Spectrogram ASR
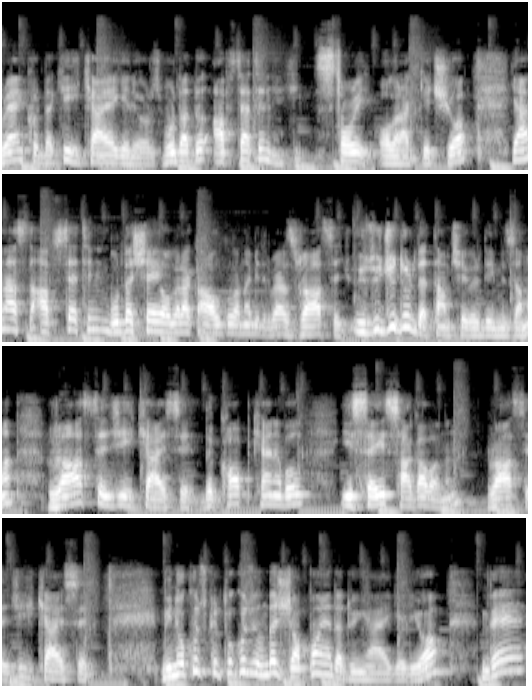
Ranker'daki hikayeye geliyoruz. Burada The Upsetting Story olarak geçiyor. Yani aslında Upsetting burada şey olarak algılanabilir. Biraz rahatsız edici. Üzücüdür de tam çevirdiğimiz zaman. Rahatsız edici hikayesi. The Cop Cannibal Issei Sagawa'nın rahatsız edici hikayesi. 1949 yılında Japonya'da dünyaya geliyor ve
